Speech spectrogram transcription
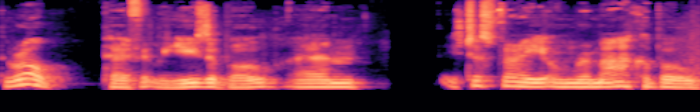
They're all perfectly usable. Um, it's just very unremarkable.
